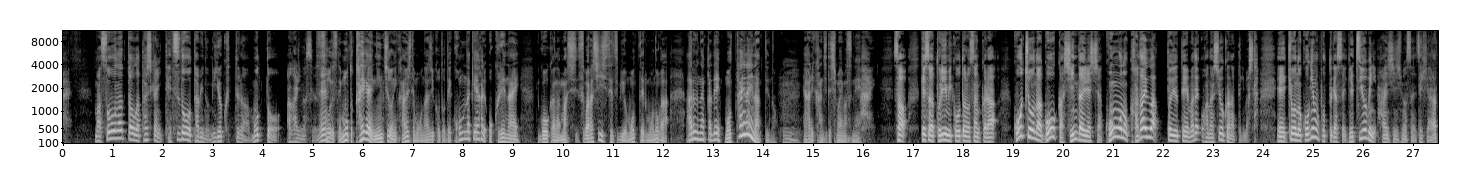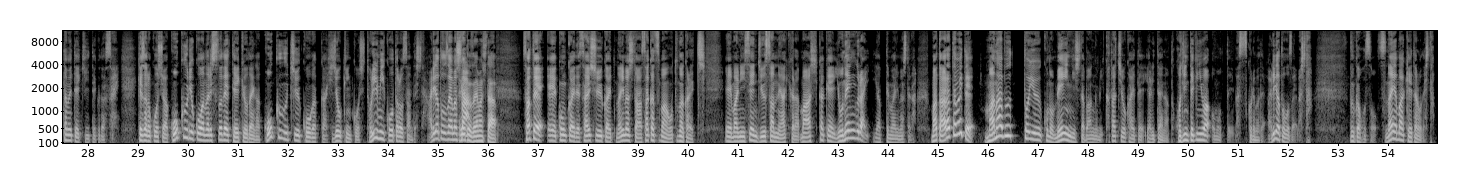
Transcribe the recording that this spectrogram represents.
まあそうなった方が確かに鉄道旅の魅力っていうのはもっと上がりますよね。そうですねもっと海外の認知度に関しても同じことでこんだけやはり遅れない豪華な、まあ、し素晴らしい設備を持っているものがある中でもったいないなっていうのをうんやはり感じてしまいますね。はい、さあ今朝鳥海高太郎さんから好調な豪華寝台列車今後の課題は？というテーマでお話を伺ってきました、えー今日の講義もポッドキャストで月曜日に配信しますのでぜひ改めて聞いてください。今朝の講師は航空旅行アナリストで帝京大学航空宇宙工学科非常勤講師鳥海幸太郎さんでした。ありがとうございました。ありがとうございました。さて、えー今回で最終回となりました朝活版大人カレッジ、えーまあ、2013年秋から、まあ、足掛け4年ぐらいやってまいりましたがまた改めて学ぶというこのメインにした番組形を変えてやりたいなと個人的には思っています。これまでありがとうございました。文化放送砂山慶太郎でした。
